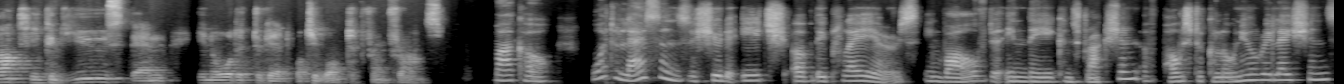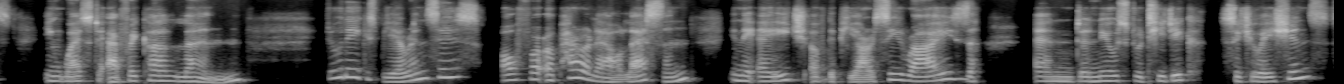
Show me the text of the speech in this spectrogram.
but he could use them in order to get what he wanted from France. Marco, what lessons should each of the players involved in the construction of post colonial relations in West Africa learn? Do the experiences offer a parallel lesson in the age of the PRC rise and new strategic situations,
